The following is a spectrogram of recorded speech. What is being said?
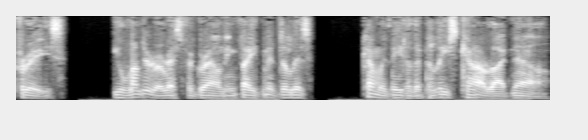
Freeze. You're under arrest for grounding Fake Migdelys. Come with me to the police car right now.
